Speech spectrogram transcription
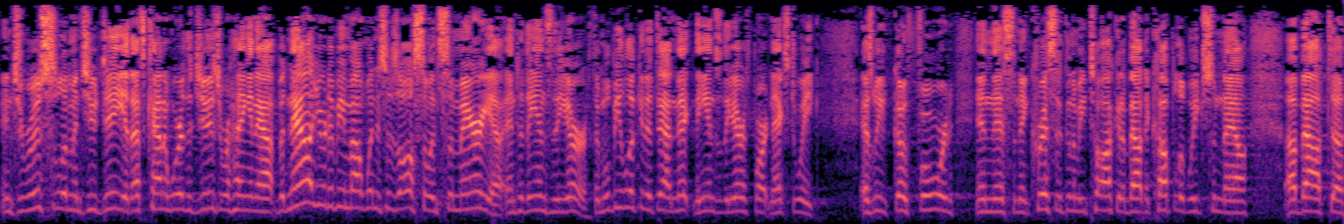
in Jerusalem and Judea. That's kind of where the Jews were hanging out. But now you're to be my witnesses also in Samaria and to the ends of the earth. And we'll be looking at that, ne- the ends of the earth part next week as we go forward in this. And then Chris is going to be talking about a couple of weeks from now about uh,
